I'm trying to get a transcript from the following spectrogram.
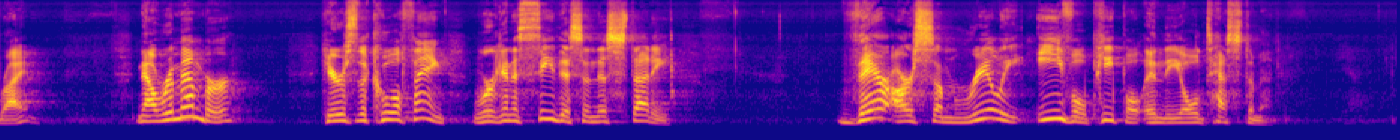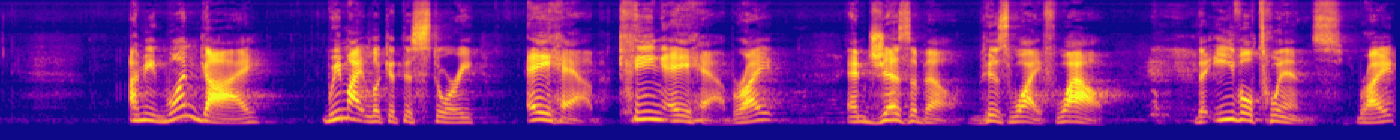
Right? Now remember, here's the cool thing. We're going to see this in this study. There are some really evil people in the Old Testament. I mean, one guy, we might look at this story Ahab, King Ahab, right? And Jezebel, his wife. Wow. The evil twins, right?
